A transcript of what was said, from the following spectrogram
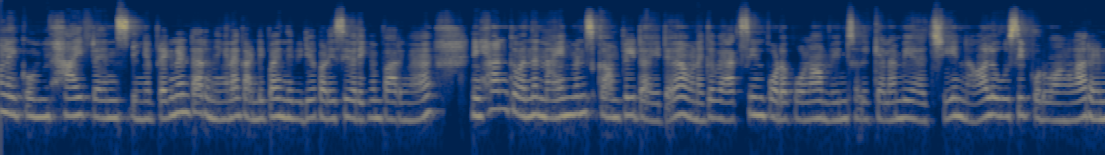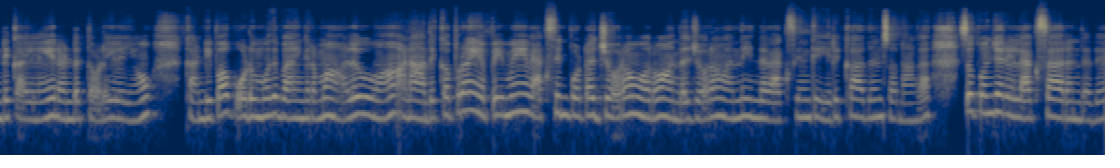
வலைக்கும் ஹாய் ஃப்ரெண்ட்ஸ் நீங்கள் ப்ரெக்னெண்ட்டாக இருந்தீங்கன்னா கண்டிப்பாக இந்த வீடியோ கடைசி வரைக்கும் பாருங்கள் நிஹானுக்கு வந்து நைன் மந்த்ஸ் கம்ப்ளீட் ஆகிட்டு அவனுக்கு வேக்சின் போட போகலாம் அப்படின்னு சொல்லி கிளம்பியாச்சு. நாலு ஊசி போடுவாங்களாம் ரெண்டு கையிலையும் ரெண்டு தொடையிலையும். கண்டிப்பாக போடும்போது பயங்கரமாக அழுவான். ஆனால் அதுக்கப்புறம் எப்பயுமே வேக்சின் போட்டால் ஜுரம் வரும். அந்த ஜுரம் வந்து இந்த வேக்சினுக்கு இருக்காதுன்னு சொன்னாங்க. ஸோ கொஞ்சம் ரிலாக்ஸாக இருந்தது.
